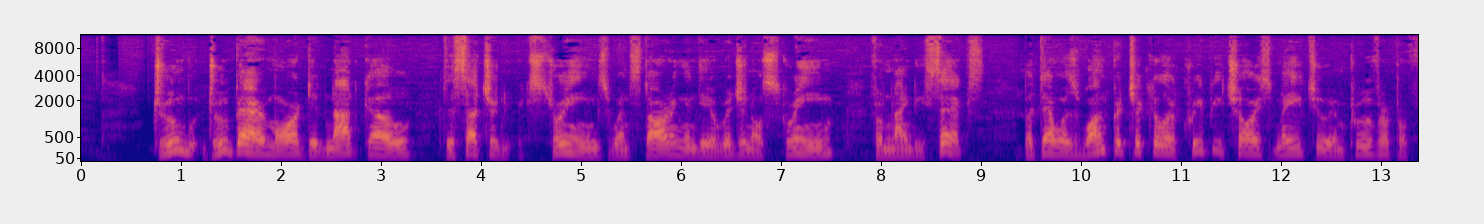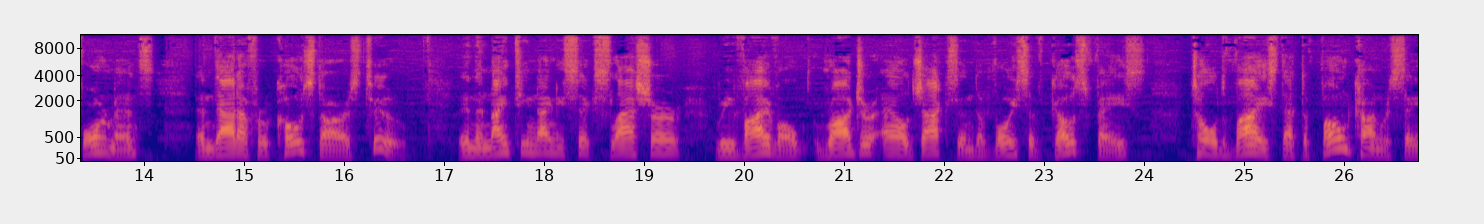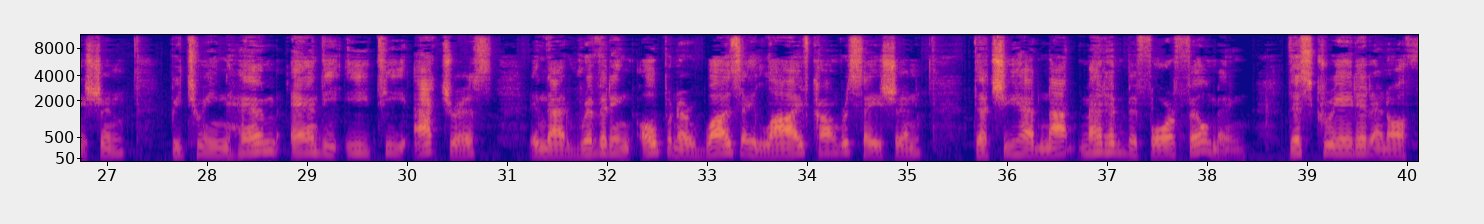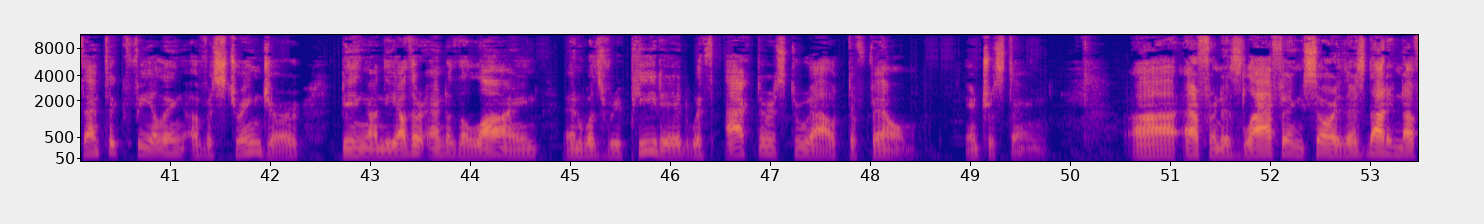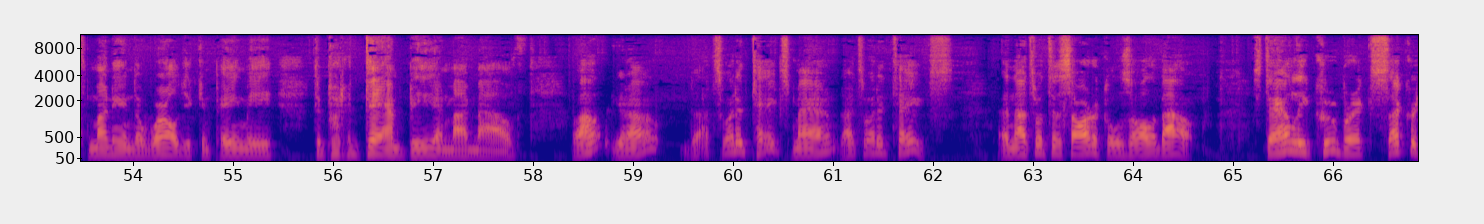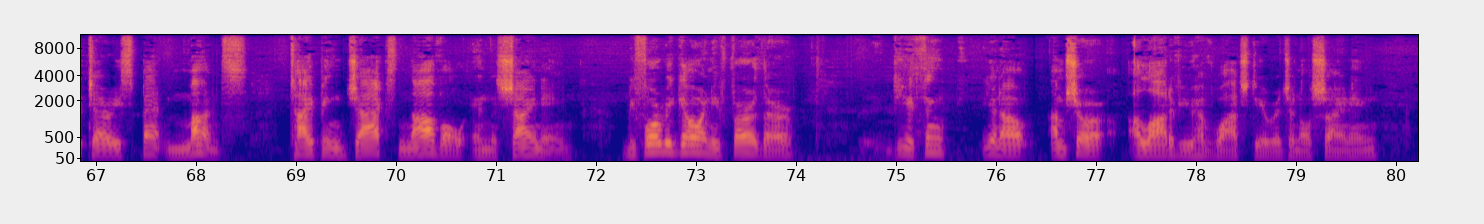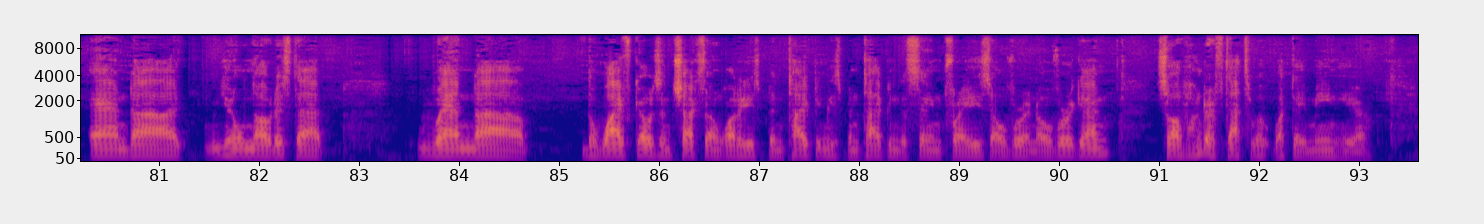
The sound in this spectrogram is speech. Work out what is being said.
Drew, Drew Barrymore did not go to such extremes when starring in the original Scream from 96, but there was one particular creepy choice made to improve her performance and that of her co stars, too. In the 1996 slasher revival, Roger L. Jackson, the voice of Ghostface, told Vice that the phone conversation between him and the ET actress in that riveting opener was a live conversation that she had not met him before filming. This created an authentic feeling of a stranger being on the other end of the line and was repeated with actors throughout the film. Interesting. Uh, Efren is laughing. Sorry, there's not enough money in the world you can pay me to put a damn bee in my mouth. Well, you know, that's what it takes, man. That's what it takes. And that's what this article is all about. Stanley Kubrick's secretary spent months typing Jack's novel in The Shining. Before we go any further, do you think, you know, I'm sure a lot of you have watched the original Shining, and uh, you'll notice that when uh, the wife goes and checks on what he's been typing. He's been typing the same phrase over and over again. So I wonder if that's what, what they mean here.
